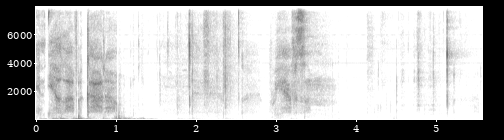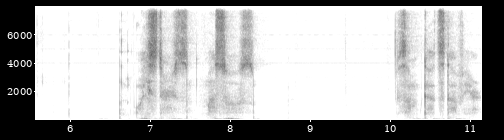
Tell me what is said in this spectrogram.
and eel avocado. We have some oysters, mussels, some good stuff here.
